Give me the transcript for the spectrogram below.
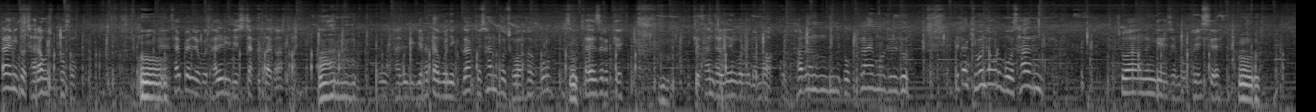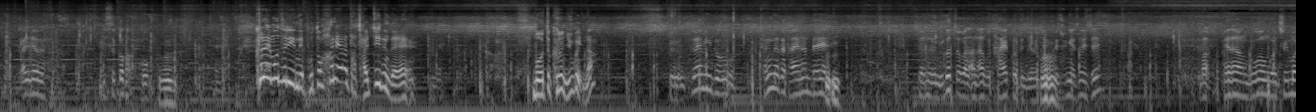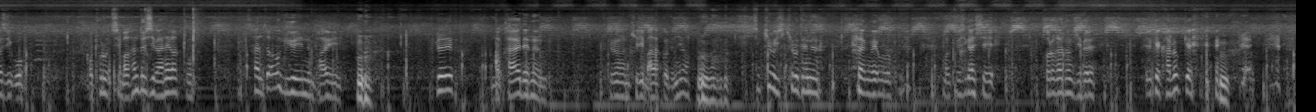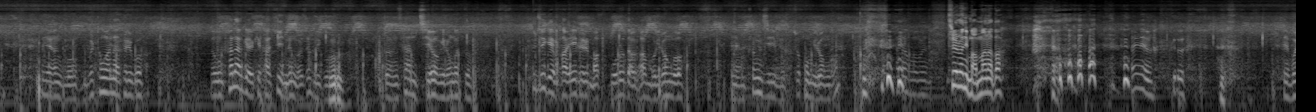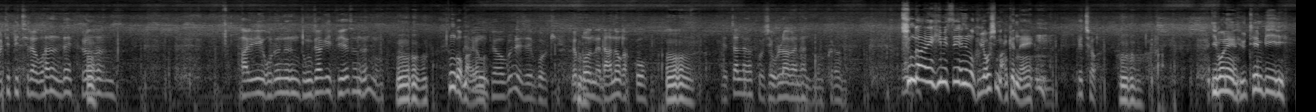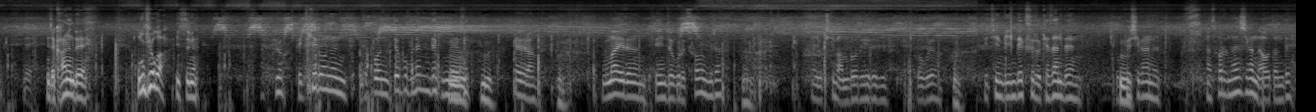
클라이밍 더 잘하고 싶어서 어. 네, 살 빼려고 달리기 시작하다가 아. 또 달리기 하다 보니까 또 산도 좋아하고 그래서 응. 자연스럽게 이렇게 산 달리는 걸로 넘어왔고 다른 뭐 클라이머들도 일단 기본적으로 뭐 산 좋아하는 게 이제 뭐 베이스에 어. 깔려 있을 것 같고 어. 클라이머들이 근데 보통 하면은 다잘 뛰는데 뭐 어떤 그런 이유가 있나? 그 클라이밍도 장르가 다양한데 응. 저는 이것저것 안 하고 다 했거든요. 이제 어. 그 중에서 이제 막 배낭 무거운 거 짊어지고 어프로치 막 한두 시간 해갖고 산 저기 위에 있는 바위를 응. 막 가야 되는 그런 길이 많았거든요. 어. 10km, 20km 되는 배낭 메고 막두 시간씩 걸어가던 길을 이렇게 가볍게 응. 그냥 뭐 물통 하나 들고 너무 편하게 이렇게 갈 수 있는 거죠. 그리고 응. 어떤 산 지형 이런 것도 수직의 바위를 막 오르다가 뭐 이런 거 그냥 평지 뭐 조금 이런 거 하다 보면 트레이너님 만만하다. 아니 그 네, 멀티피치라고 하는데 그런 바위 오르는 동작에 비해서는 뭐 어. 큰거 막 이런 큰 벽을 이제 뭐 이렇게 몇 번에 나눠 갖고 거. 어. 이제 잘라 갖고 이제 올라가는 뭐 그런 순간에 힘이 쓰이는 거 그게 훨씬 많겠네. 그쵸 어. 이번에 UTMB 네. 이제 가는데 목표가 있으면 100km는 몇 번 뛰어보긴 했는데 국내에서 응. 해외랑 6마일은 개인적으로 처음이라 그냥 욕심 안 버릴 거고요. UTMB 인덱스로 계산된 목표 음. 시간은 한 31시간 나오던데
